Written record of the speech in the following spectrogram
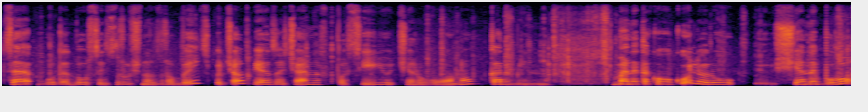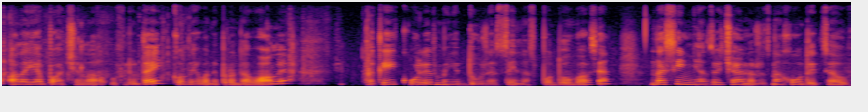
Це буде досить зручно зробити. Спочатку я, звичайно, посію червону кармінну. У мене такого кольору ще не було, але я бачила в людей, коли вони продавали, Такий колір мені дуже сильно сподобався. Насіння, звичайно ж, знаходиться в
